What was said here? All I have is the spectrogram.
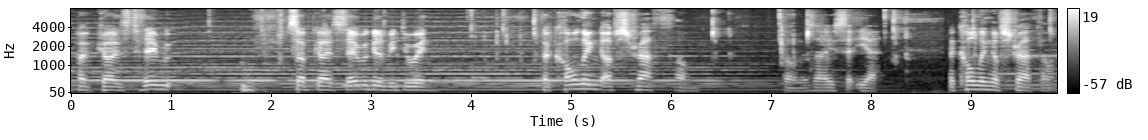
Alright guys, today we... What's up guys, today we're gonna be doing the Culling of Stratholme. Oh, is that how you say Yeah. The Culling of Stratholme.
